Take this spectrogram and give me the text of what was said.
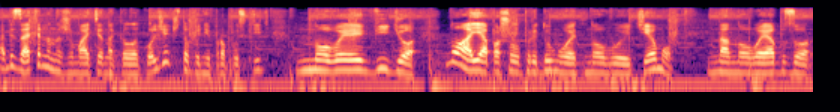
Обязательно нажимайте на колокольчик, чтобы не пропустить новые видео. Ну а я пошел придумывать новую тему на новый обзор.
